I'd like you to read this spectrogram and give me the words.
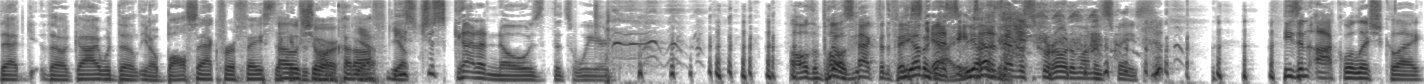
that the guy with the you know ball sack for a face that oh, gets his sure. arm cut Yeah. off Yep. He's just got a nose that's weird. oh, the ball the- sack for the the face. other yes, guy, he the does guy. have a scrotum on his face. He's an aqualish clay.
